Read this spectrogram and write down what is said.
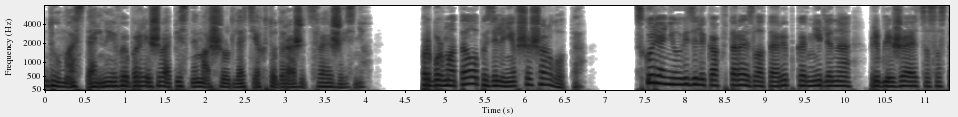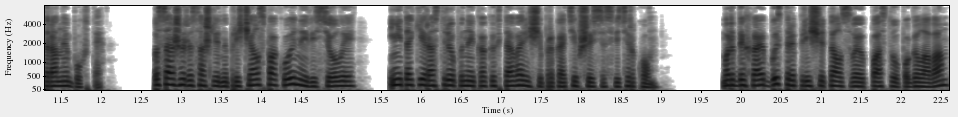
«Думаю, остальные выбрали живописный маршрут для тех, кто дорожит своей жизнью», пробормотала позеленевшая Шарлотта. Вскоре они увидели, как вторая золотая рыбка медленно приближается со стороны бухты. Пассажиры сошли на причал спокойные, веселые и не такие растрепанные, как их товарищи, прокатившиеся с ветерком. Мордыхай быстро пересчитал свою паству по головам,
